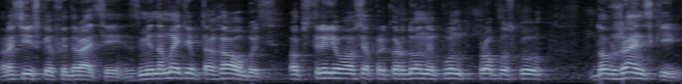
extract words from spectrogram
Російської Федерації з мінометів та гаубиць обстрілювався прикордонний пункт пропуску Довжанський.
